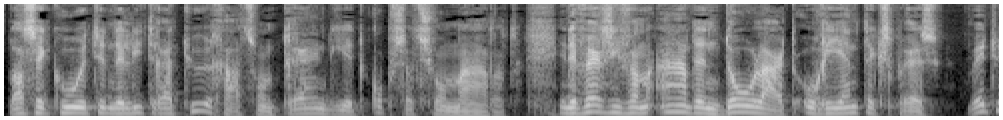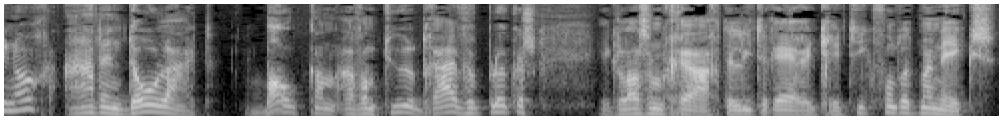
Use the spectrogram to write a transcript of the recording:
las ik hoe het in de literatuur gaat, zo'n trein die het kopstation nadert. In de versie van Aden Dolaard, Orient Express. Weet u nog? Aden Dolaard. Balkan, avontuur, druivenplukkers. Ik las hem graag, de literaire kritiek vond het maar niks.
